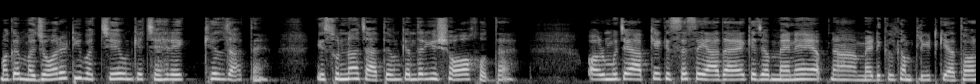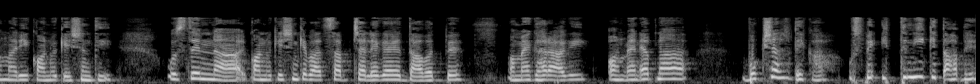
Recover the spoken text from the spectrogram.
مگر میجورٹی بچے ان کے چہرے کھل جاتے ہیں۔ یہ سننا چاہتے ہیں ان کے اندر یہ شوق ہوتا ہے۔ اور مجھے آپ کے قصے سے یاد آیا کہ جب میں نے اپنا میڈیکل کمپلیٹ کیا تھا اور ہماری کانویکیشن تھی، اس دن کانویکیشن کے بعد سب چلے گئے دعوت پہ اور میں گھر آ گئی اور میں نے اپنا بک شیلف دیکھا، اس پہ اتنی کتابیں،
